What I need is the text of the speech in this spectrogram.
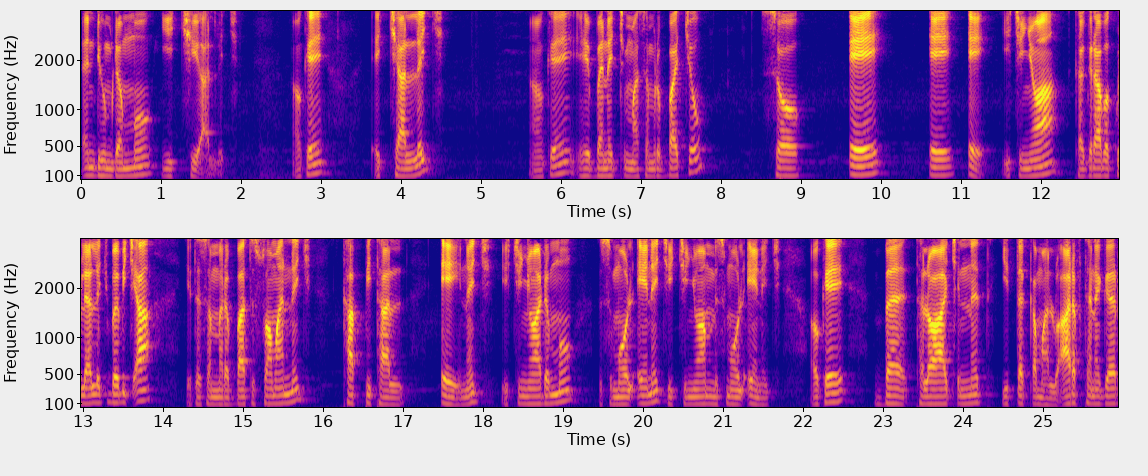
እንዲሁም ደግሞ ይቺ አለች። okay እቺ አለች። okay ይሄ በነጭ የማሰምርባቸው so A A A ይችኛዋ ከግራ በኩል ያለችው በቢጫ የተሰመረባት እሷ ማነች? capital A ነች። ይችኛዋ ደግሞ small A ነች። ይችኛዋም small A ነች። okay በተለዋዋጭነት ይጠቀማሉ። አረፍተ ነገር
